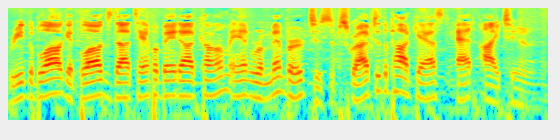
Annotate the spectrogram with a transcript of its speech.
Read the blog at blogs.tampabay.com and remember to subscribe to the podcast at iTunes.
